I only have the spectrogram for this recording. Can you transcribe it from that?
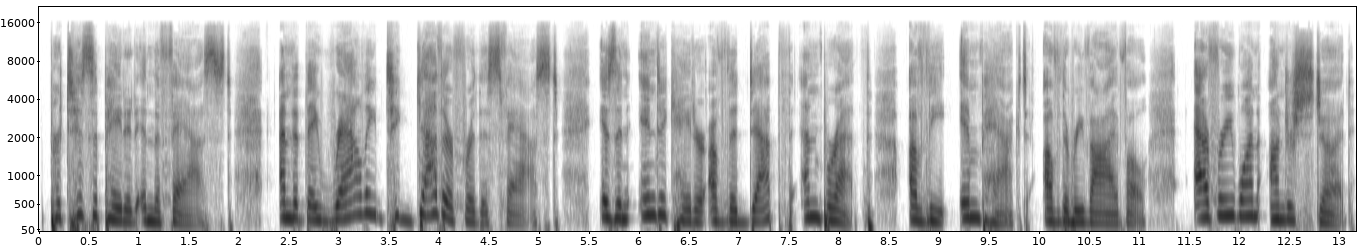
participated in the fast and that they rallied together for this fast is an indicator of the depth and breadth of the impact of the revival. Everyone understood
